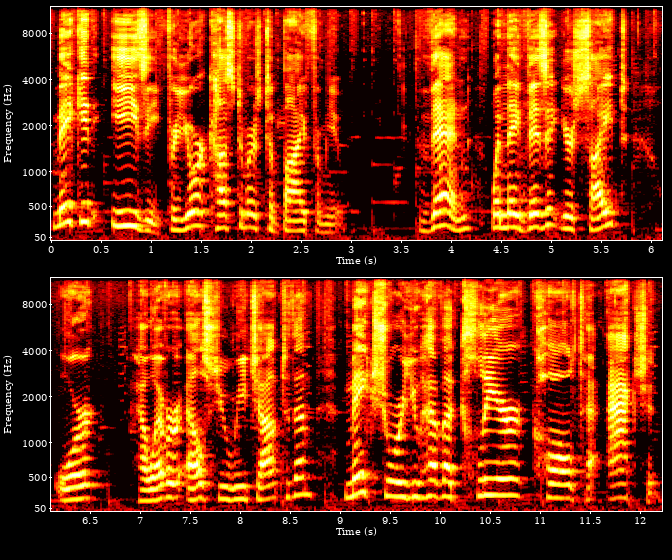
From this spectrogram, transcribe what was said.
Make it easy for your customers to buy from you. Then, when they visit your site or however else you reach out to them, make sure you have a clear call to action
